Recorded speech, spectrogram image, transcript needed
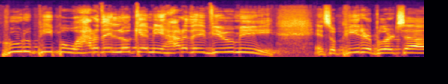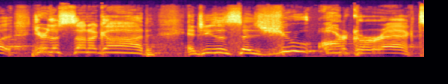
Who do people, how do they look at me? How do they view me? And so Peter blurts out, You're the Son of God. And Jesus says, You are correct.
